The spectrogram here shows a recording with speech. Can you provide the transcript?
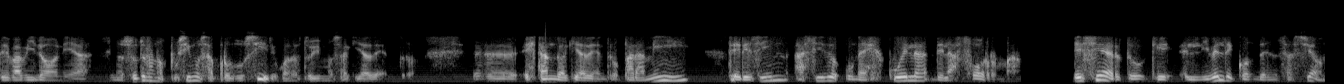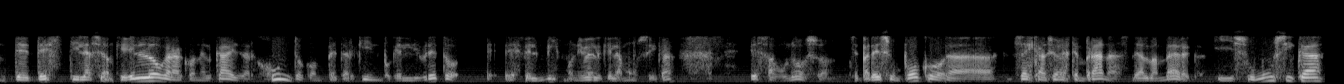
de Babilonia. Nosotros nos pusimos a producir cuando estuvimos aquí adentro, eh, estando aquí adentro. Para mí, Teresín ha sido una escuela de la forma. Es cierto que el nivel de condensación, de destilación que él logra con el Kaiser, junto con Peter King, porque el libreto es del mismo nivel que la música, es fabuloso. Se parece un poco a Seis canciones tempranas de Alban Berg y su música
